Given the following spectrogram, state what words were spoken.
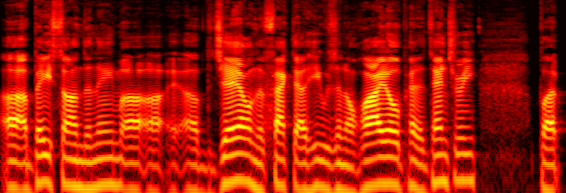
uh, based on the name uh, uh, of the jail and the fact that he was in Ohio Penitentiary, but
